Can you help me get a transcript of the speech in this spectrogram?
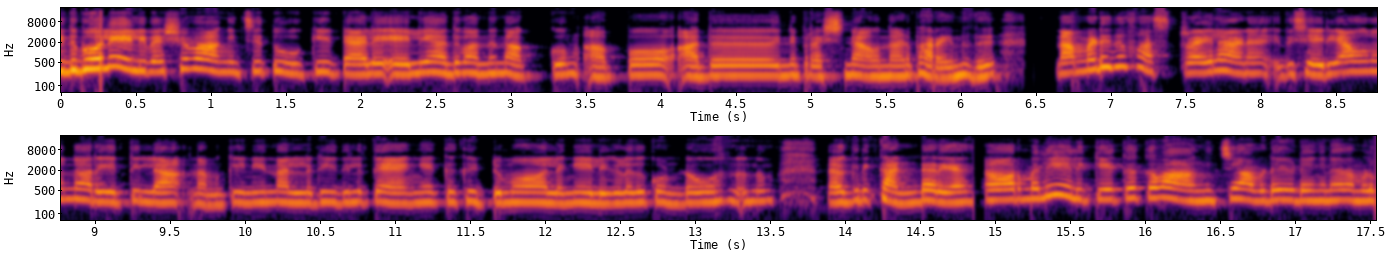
ഇതുപോലെ എലിവിഷം വാങ്ങിച്ച് തൂക്കിയിട്ടാൽ എലി അത് വന്ന് നക്കും അപ്പോൾ അതിന് പ്രശ്നമാവും എന്നാണ് പറയുന്നത്. നമ്മുടെ ഇത് ഫസ്റ്റ് ട്രയലാണ് ഇത് ശരിയാവുമെന്നൊന്നും അറിയത്തില്ല. നമുക്ക് ഇനി നല്ല രീതിയിൽ തേങ്ങയൊക്കെ കിട്ടുമോ? അല്ലെങ്കിൽ എലികൾ ഇത് കൊണ്ടുപോകുന്നൊന്നും നമുക്കിനി കണ്ടറിയാം നോർമലി എലിക്കേക്കൊക്കെ വാങ്ങിച്ച് അവിടെ ഇവിടെ ഇങ്ങനെ നമ്മൾ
